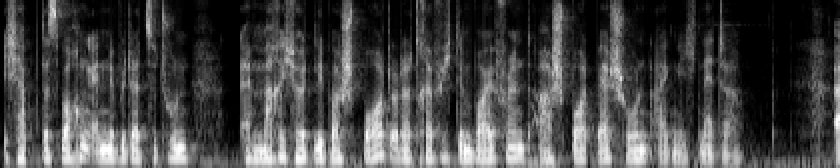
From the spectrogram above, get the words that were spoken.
ich habe das Wochenende wieder zu tun, äh, mache ich heute lieber Sport oder treffe ich den Boyfriend? Ah, Sport wäre schon eigentlich netter. Und,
